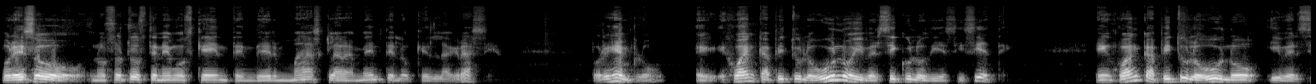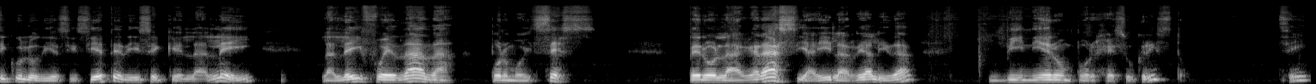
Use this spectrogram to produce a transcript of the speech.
Por eso nosotros tenemos que entender más claramente lo que es la gracia. Por ejemplo, eh, Juan capítulo 1 y versículo 17. En Juan capítulo 1 y versículo 17 dice que la ley, la ley fue dada por Moisés, pero la gracia y la realidad vinieron por Jesucristo. ¿Sí?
